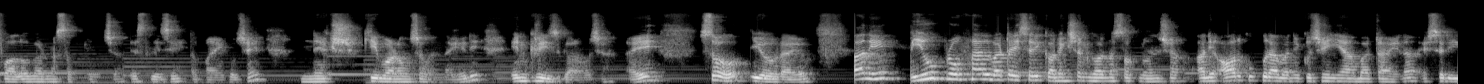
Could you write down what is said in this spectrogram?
फलो गर्न सक्नुहुन्छ। यसले चाहिँ तपाईँको चाहिँ नेक्स्ट के बढाउँछ भन्दाखेरि इन्क्रिज गराउँछ है? सो यो हो अनि यो प्रोफाइलबाट यसरी कनेक्सन गर्न सक्नुहुन्छ। अनि अर्को कुरा भनेको चाहिँ यहाँबाट होइन यसरी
